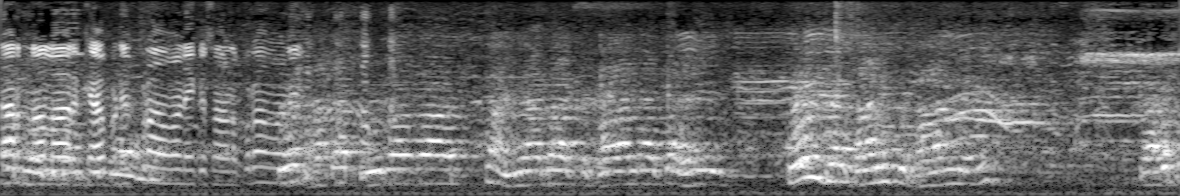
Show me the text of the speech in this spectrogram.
ਧਰਨਾ ਲਾ ਰੱਖਿਆ ਆਪਣੇ ਭਰਾਵਾਂ ਨੇ ਕਿਸਾਨ ਭਰਾਵਾਂ ਨੇ। ਝਾਈਆਂ ਦਾ ਕਿਸਾਨ ਨਾ।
